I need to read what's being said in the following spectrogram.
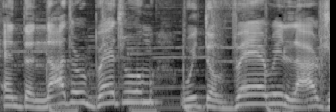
and another bedroom with a very large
